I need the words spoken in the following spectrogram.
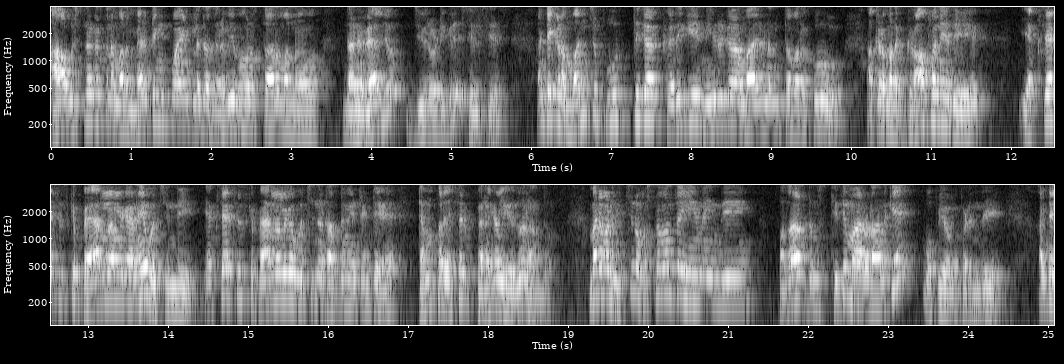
ఆ ఉష్ణోగ్రతను మనం మెల్టింగ్ పాయింట్ లేదా ద్రవీభవన స్థానం అన్నాం. దాని వాల్యూ జీరో డిగ్రీ సెల్సియస్. అంటే ఇక్కడ మంచు పూర్తిగా కరిగి నీరుగా మారినంత వరకు అక్కడ మన గ్రాఫ్ అనేది ఎక్స్ యాక్సిస్కి ప్యారలల్గానే వచ్చింది. ఎక్స్ యాక్సిస్కి ప్యారలల్గా వచ్చిందంటే అర్థం ఏంటంటే టెంపరేచర్ పెరగలేదు అని అర్థం. మరి మనం ఇచ్చిన ఉష్ణమంతా ఏమైంది? పదార్థం స్థితి మారడానికి ఉపయోగపడింది. అంటే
